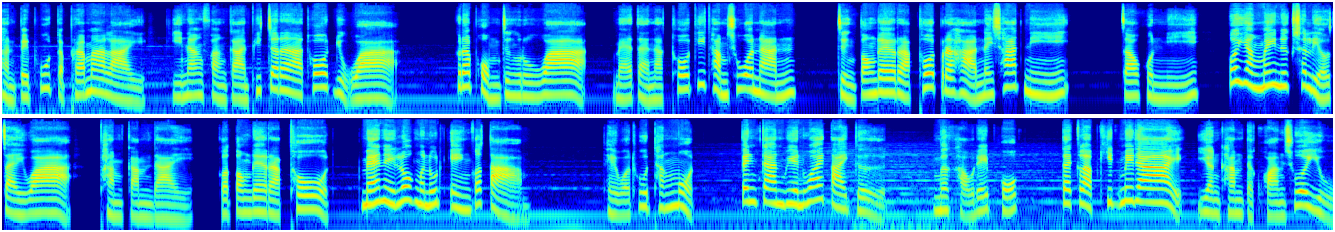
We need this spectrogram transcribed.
หันไปพูดกับพระมาลัยที่นั่งฟังการพิจารณาโทษอยู่ว่า กระผมจึงรู้ว่า แม้แต่นักโทษที่ทำชั่วนั้น จึงต้องได้รับโทษประหารในชาตินี้ เจ้าคนนี้ก็ยังไม่นึกเฉลียวใจว่าทำกรรมใดก็ต้องได้รับโทษ แม้ในโลกมนุษย์เองก็ตาม เทวทูตทั้งหมดเป็นการเวียนว่ายตายเกิด เมื่อเขาได้พบ แต่กลับคิดไม่ได้ยังทำแต่ความชั่วอยู่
